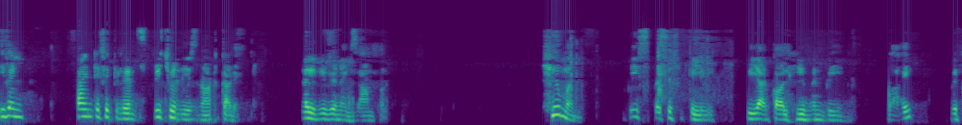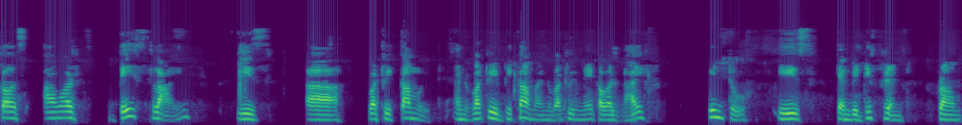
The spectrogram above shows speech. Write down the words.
even scientifically and spiritually is not correct. I'll give you an example. Humans, we specifically, we are called human beings. Why? Because our baseline is uh, what we come with and what we become and what we make our life into is can be different from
